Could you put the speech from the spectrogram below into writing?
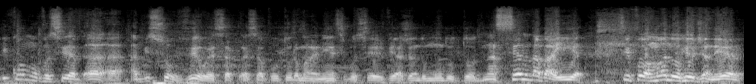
E como você a- a- absorveu essa, essa cultura maranhense, você viajando o mundo todo, nascendo na Bahia, se formando no Rio de Janeiro,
